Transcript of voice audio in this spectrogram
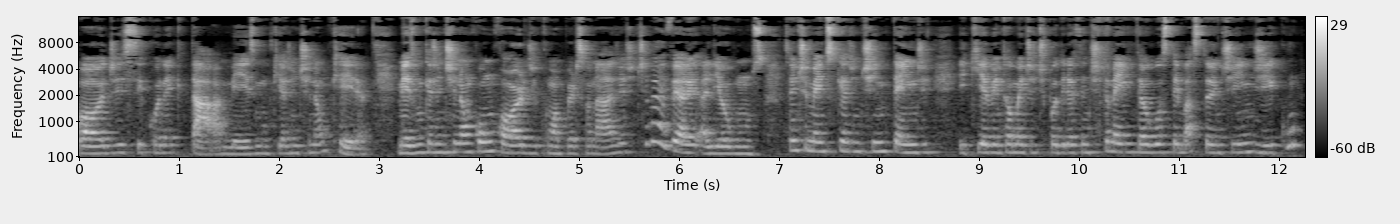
pode se conectar, mesmo que a gente não queira. Mesmo que a gente não concorde com a personagem, a gente vai ver ali alguns sentimentos que a gente entende e que eventualmente a gente poderia sentir também. Então eu gostei bastante e indico.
